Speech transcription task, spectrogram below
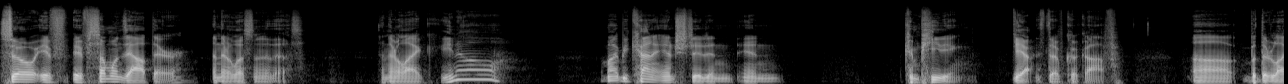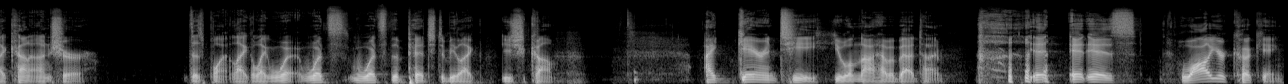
So if if someone's out there and they're listening to this and they're like, you know, I might be kind of interested in in competing Yeah. instead of cook off. Uh, but they're like kind of unsure this point. Like like what what's what's the pitch to be like you should come? I guarantee you will not have a bad time. it, it is while you're cooking,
